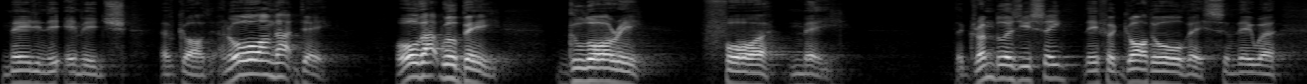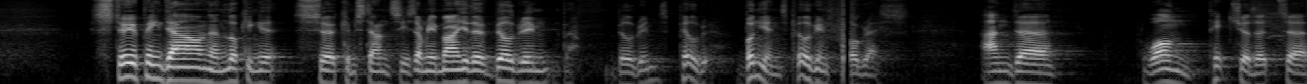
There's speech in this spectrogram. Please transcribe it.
made in the image of God. And all on that day, all that will be glory for me. The grumblers, you see, they forgot all this and they were stooping down and looking at circumstances. I'm reminded of Pilgrim, Pilgrims, Pilgrim, Bunyan's Pilgrim's Progress. And uh, one picture that uh,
